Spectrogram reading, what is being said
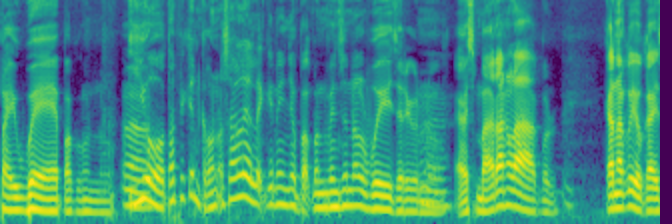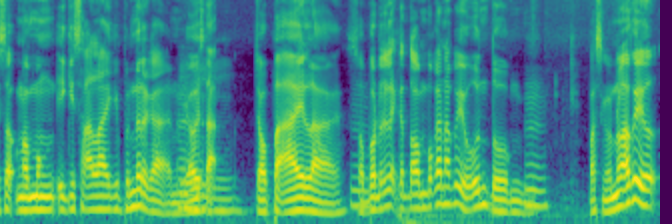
by web aku ngono. Iya, tapi kan gak ono salah lek kene nyoba konvensional way jare ngono. Ya wis sembarang lah aku. Kan aku yo kayak ngomong iki salah iki bener kan. Ya wis tak coba ae lah. Sopo lek ketompo kan aku yo untung. Pas ngono aku yo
